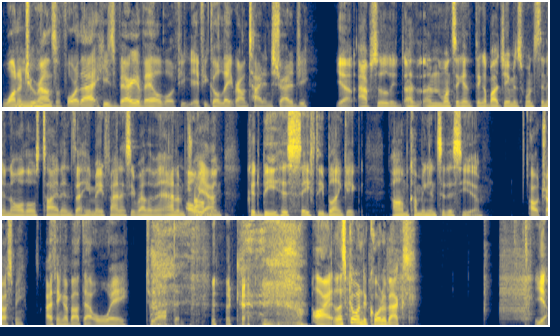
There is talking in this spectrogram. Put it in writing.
one or two Mhm. rounds before that. He's very available if you if you go late round tight end strategy. Yeah, absolutely. I, and once again, think about Jameis Winston and all those tight ends that he made fantasy relevant. Adam Oh, yeah. Trautman could be his safety blanket um, coming into this year. Oh, trust me, I think about that way too often. okay. All right, let's go into quarterbacks. Yeah.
